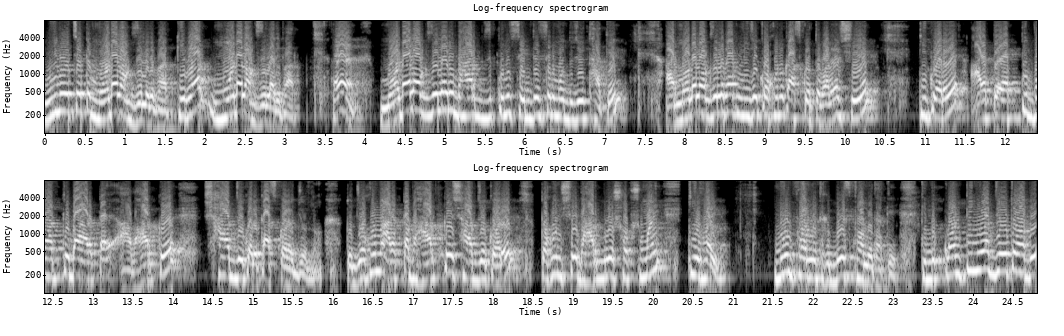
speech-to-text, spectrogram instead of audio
উইল হচ্ছে একটা মডাল অক্সিলারি ভার্ব কি ভার্ব মডাল অক্সিলারি ভার্ব হ্যাঁ মডাল অক্সিলারি ভার্ব কোনো সেন্টেন্সের মধ্যে যদি থাকে আর মডাল অক্সিলারি ভার্ব নিজে কখনো কাজ করতে পারে না সে কি করে আরেকটা অ্যাক্টিভ ভার্বকে বা আরেকটা ভার্বকে সাহায্য করে কাজ করার জন্য তো যখন আরেকটা ভার্বকে সাহায্য করে তখন সেই ভার্বগুলো সবসময় কি হয় মূল ফর্মে থাকে বেস ফর্মে থাকে। কিন্তু কন্টিনিউয়াস যেহেতু হবে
